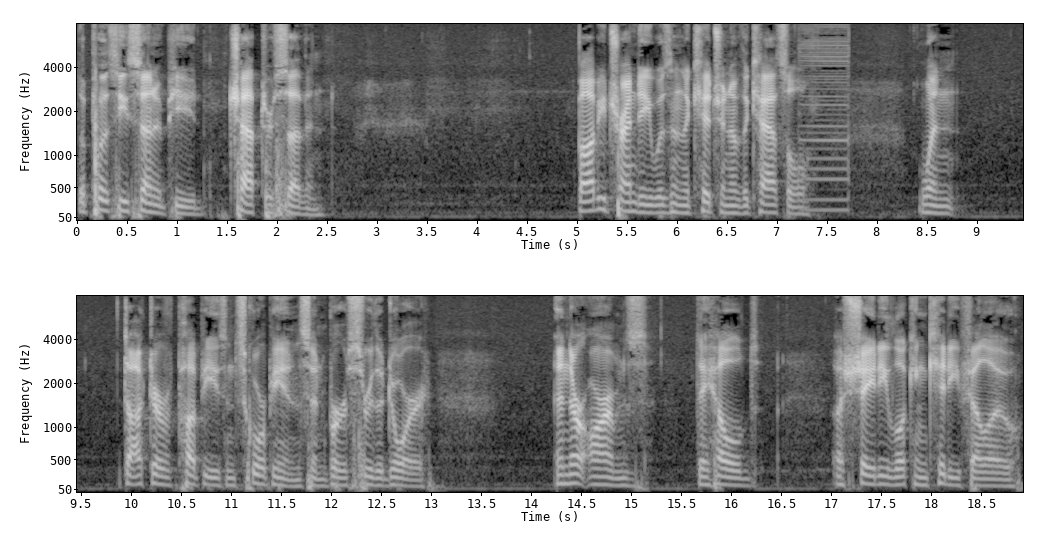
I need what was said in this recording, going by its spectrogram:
The Pussy Centipede, Chapter 7. Bobby Trendy was in the kitchen of the castle when Doctor of Puppies and Scorpionson burst through the door. In their arms, they held a shady looking kitty fellow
